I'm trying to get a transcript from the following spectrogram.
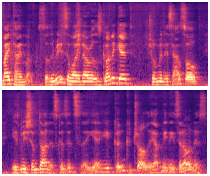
My time. So the reason why an orel is going to get truma in his household is mishum danis because it's uh, yeah he couldn't control it. I mean he's an onus.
